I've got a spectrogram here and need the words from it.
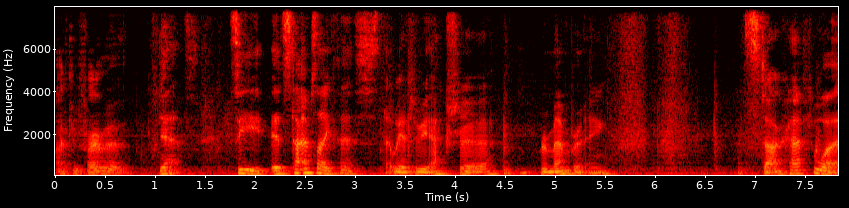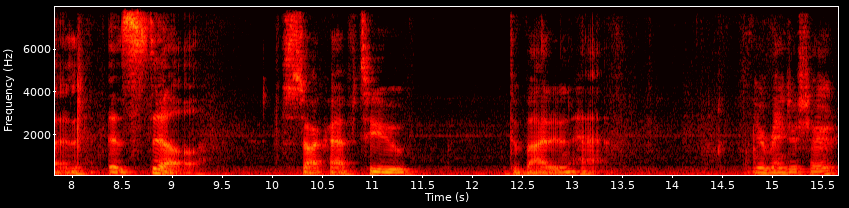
I confirm it. Yes. See, it's times like this that we have to be extra remembering that StarCraft 1 is still StarCraft 2 divided in half. Your Ranger shirt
